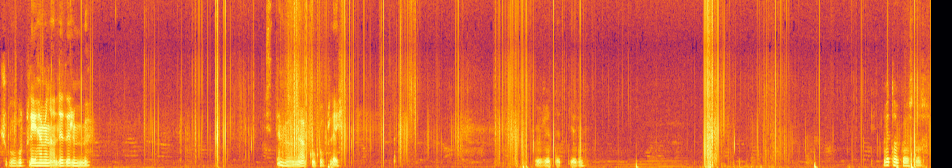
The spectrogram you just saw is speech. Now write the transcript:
Şu Google Play'i hemen halledelim mi? İstemiyorum ya Google Play. Reddet diyelim. Evet arkadaşlar.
